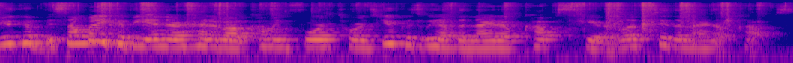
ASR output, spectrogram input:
you could somebody could be in their head about coming forth towards you because we have the knight of cups here let's see the knight of cups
